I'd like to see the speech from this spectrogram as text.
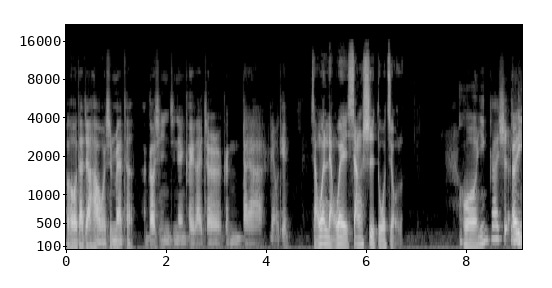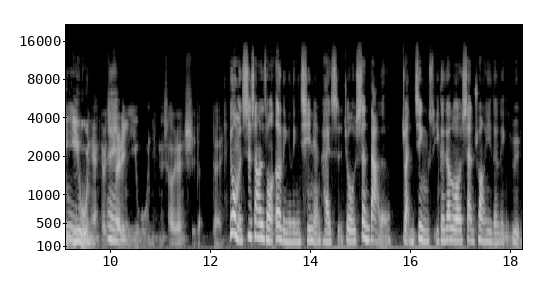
Hello，大家好，我是 Matt，很高兴今天可以来这儿跟大家聊天。想问两位相识多久了？我应该是二零一五年，对不起，二零一五年的时候认识的。对，因为我们事实上是从二零零七年开始就盛大的转进一个叫做善创意的领域。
